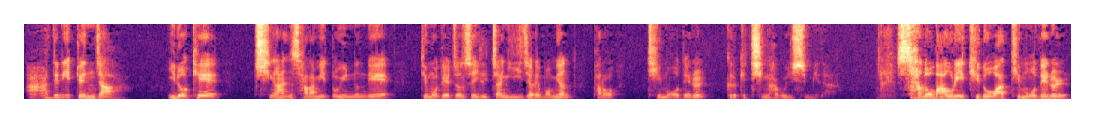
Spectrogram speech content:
아들이 된 자, 이렇게 칭한 사람이 또 있는데 디모데전서 1장 2절에 보면 바로 디모데를 그렇게 칭하고 있습니다. 사도 바울이 디도와 디모데를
